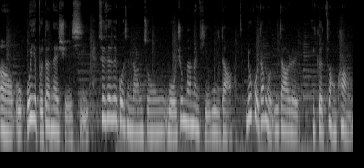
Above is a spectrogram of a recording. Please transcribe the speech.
呃，我我也不断在学习，所以在这个过程当中，我就慢慢体悟到，如果当我遇到了一个状况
